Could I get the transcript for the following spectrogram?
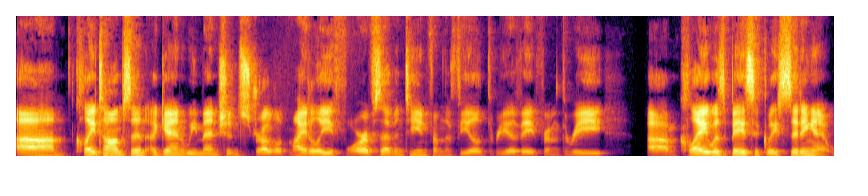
Um, Klay Thompson, again, we mentioned struggled mightily, 4 of 17 from the field, 3 of 8 from 3. Um, Klay was basically sitting at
